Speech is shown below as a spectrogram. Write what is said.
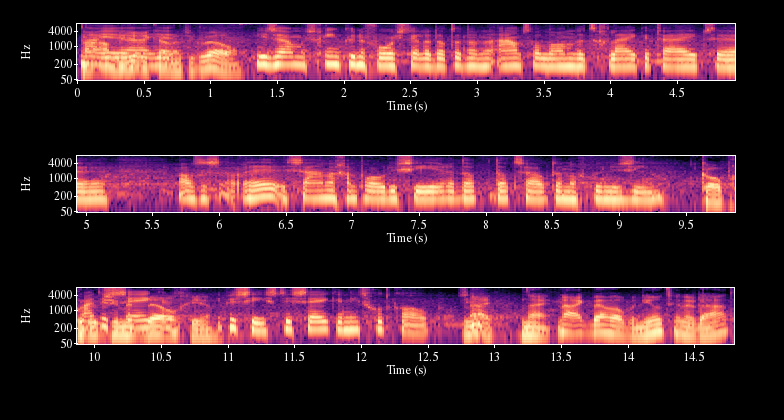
Maar Nou, ja, Amerika je- natuurlijk wel. Je zou misschien kunnen voorstellen dat er dan een aantal landen tegelijkertijd eh, als eh, samen gaan produceren. Dat, dat zou ik dan nog kunnen zien. Het is met zeker, België. Precies, het is zeker niet goedkoop. Nee, nee. Nou, ik ben wel benieuwd inderdaad.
